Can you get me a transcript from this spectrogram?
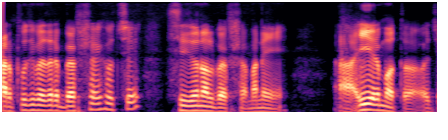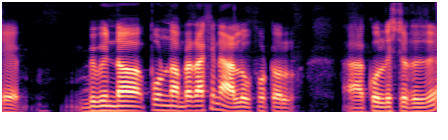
আর পুঁজিবাজারের ব্যবসাই হচ্ছে সিজনাল ব্যবসা মানে ইয়ের মতো, ওই যে বিভিন্ন পণ্য আমরা রাখি না, আলু, পটল কোল্ড স্টোরেজে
